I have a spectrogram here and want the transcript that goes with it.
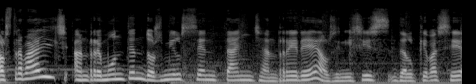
Els treballs en remunten 2.100 anys enrere, als inicis del que va ser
